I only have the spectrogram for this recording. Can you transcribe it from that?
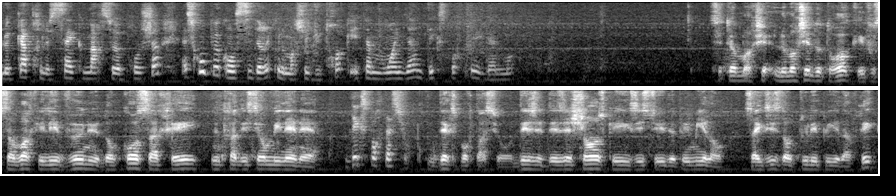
le 4 et le 5 mars prochain. Est-ce qu'on peut considérer que le marché du troc est un moyen d'exporter également? C'est un marché, le marché de troc, il faut savoir qu'il est venu donc consacrer une tradition millénaire. D'exportation. d'exportation, des, des échanges qui existent depuis mille ans. Ça existe dans tous les pays d'Afrique.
